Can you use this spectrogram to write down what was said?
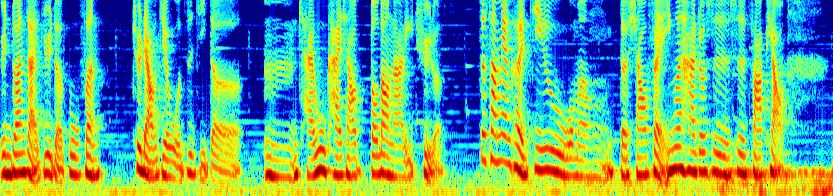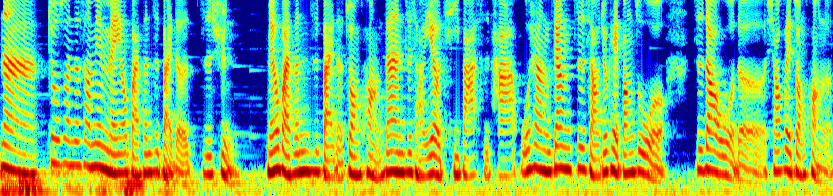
云端载具的部分，去了解我自己的嗯财务开销都到哪里去了。这上面可以记录我们的消费，因为它就是是发票。那就算这上面没有百分之百的资讯，没有百分之百的状况，但至少也有七八十趴。我想这样至少就可以帮助我知道我的消费状况了。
